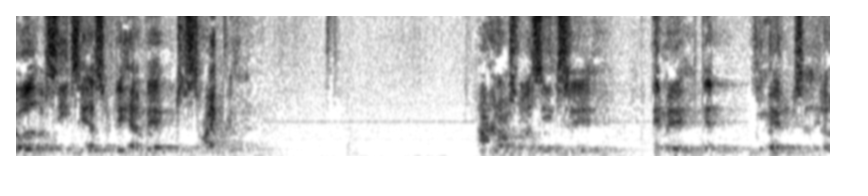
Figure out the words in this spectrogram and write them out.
noget at sige til os om det her med utilstrækkelighed. Har han også noget at sige til det med den udmattelse eller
